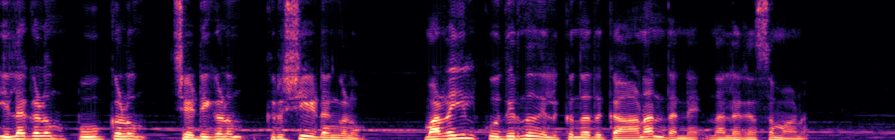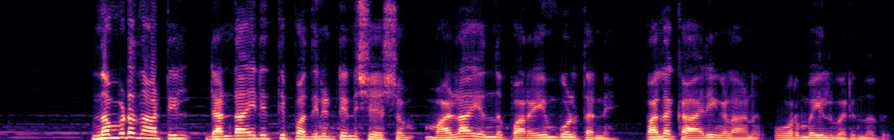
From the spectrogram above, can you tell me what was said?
ഇലകളും പൂക്കളും ചെടികളും കൃഷിയിടങ്ങളും മഴയിൽ കുതിർന്നു നിൽക്കുന്നത് കാണാൻ തന്നെ നല്ല രസമാണ്. നമ്മുടെ നാട്ടിൽ രണ്ടായിരത്തി പതിനെട്ടിന് ശേഷം മഴ എന്ന് പറയുമ്പോൾ തന്നെ പല കാര്യങ്ങളാണ് ഓർമ്മയിൽ വരുന്നത്.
